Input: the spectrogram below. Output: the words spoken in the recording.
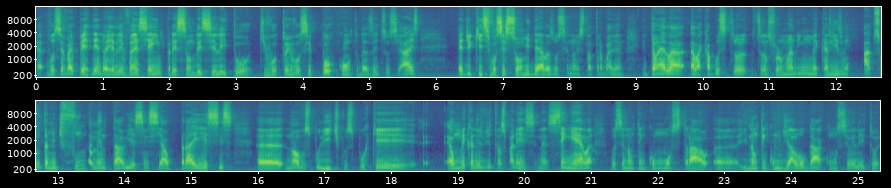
é, você vai perdendo a relevância e a impressão desse eleitor que votou em você por conta das redes sociais é de que se você some delas, você não está trabalhando. Então ela, ela acabou se transformando em um mecanismo absolutamente fundamental e essencial para esses uh, novos políticos, porque é um mecanismo de transparência. Né? Sem ela, você não tem como mostrar uh, e não tem como dialogar com o seu eleitor.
